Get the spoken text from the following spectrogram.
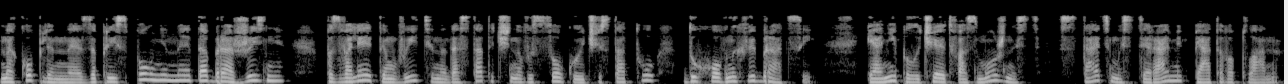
накопленная за преисполненные добра жизни, позволяет им выйти на достаточно высокую частоту духовных вибраций, и они получают возможность стать мастерами пятого плана.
